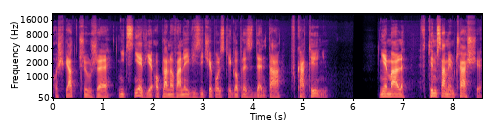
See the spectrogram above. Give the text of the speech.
oświadczył, że nic nie wie o planowanej wizycie polskiego prezydenta w Katyniu. Niemal w tym samym czasie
